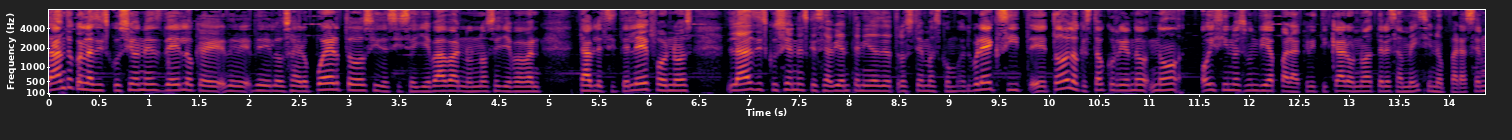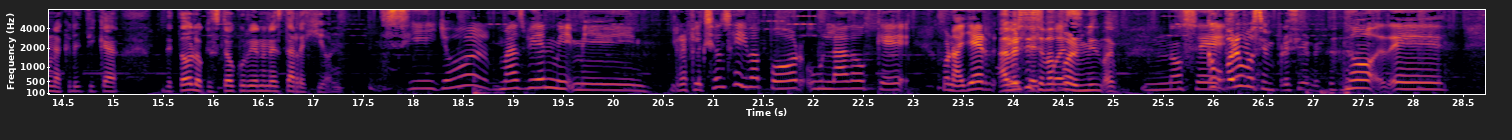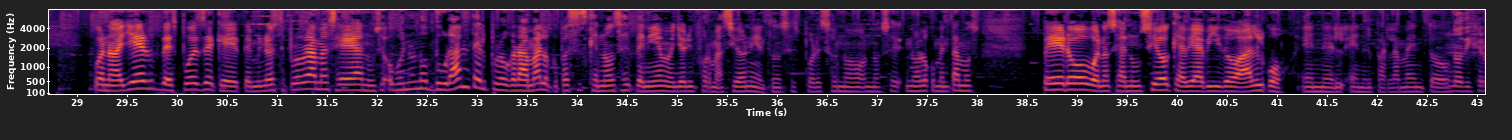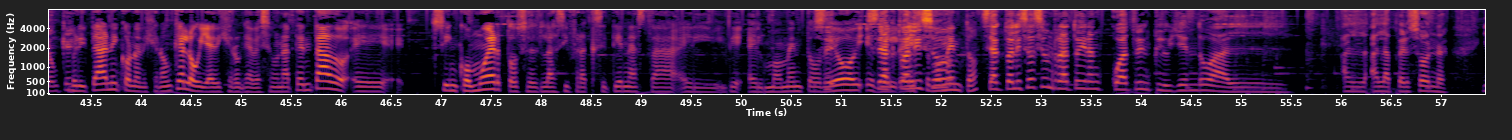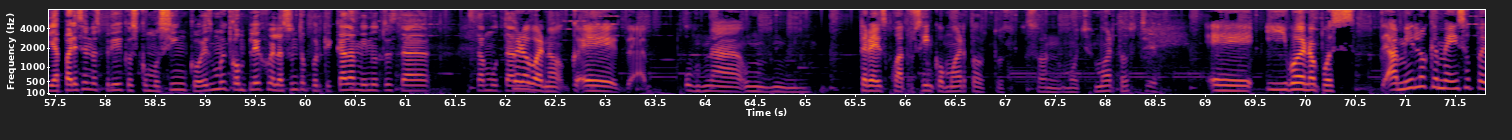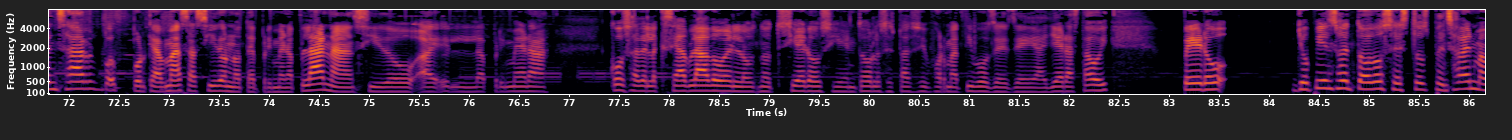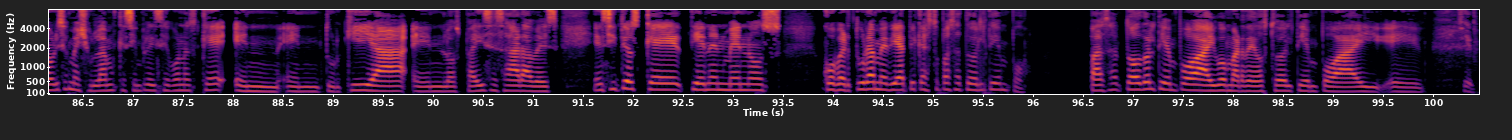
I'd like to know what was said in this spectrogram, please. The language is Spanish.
tanto con las discusiones de lo que de, de los aeropuertos y de si se llevaban o no se llevaban tablets y teléfonos, las discusiones que se habían tenido de otros temas como el Brexit, eh, todo lo que está ocurriendo, no hoy sí no es un día para criticar o no a Teresa May, sino para hacer una crítica de todo lo que está ocurriendo en esta región. Sí, yo más bien mi, mi reflexión se iba por un lado que, bueno, ayer... A ver eh, si se va por el mismo. No sé... Comparemos impresiones. No, eh, bueno, ayer después de que terminó este programa se anunció, o bueno, no, durante el programa, lo que pasa es que no se tenía mayor información y entonces por eso no, no, sé, no lo comentamos. Pero bueno, se anunció que había habido algo en el, en el Parlamento No dijeron qué. británico, no dijeron qué, luego ya dijeron que había sido un atentado. Eh, cinco muertos es la cifra que se tiene hasta el, el momento Se- de hoy, se este actualizó, momento. se actualizó hace un rato y eran cuatro incluyendo al, al- a la persona y aparecen en los periódicos como cinco. Es muy complejo el asunto porque cada minuto está está mutando. Pero bueno, eh, una, un, tres, cuatro, cinco muertos, pues son muchos muertos. Sí. Eh, y bueno, pues a mí lo que me hizo pensar, po- porque además ha sido nota de primera plana, ha sido la primera cosa de la que se ha hablado en los noticieros y en todos los espacios informativos desde ayer hasta hoy, pero yo pienso en todos estos, pensaba en Mauricio Meshulam que siempre dice, bueno, es que en, en Turquía, en los países árabes, en sitios que tienen menos cobertura mediática, esto pasa todo el tiempo. Pasa todo el tiempo, hay bombardeos, todo el tiempo hay eh, Sí.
